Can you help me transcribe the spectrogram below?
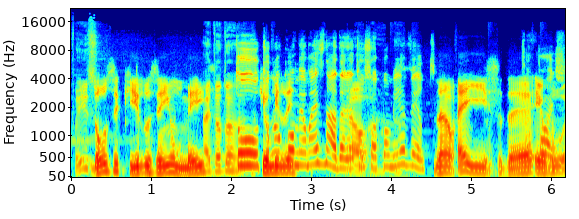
Foi isso? 12 quilos em um mês. Ah, então tô... Tu, tu não le... comeu mais nada, né? Não. Tu só comia vento. Não, é isso, né? eu vou...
